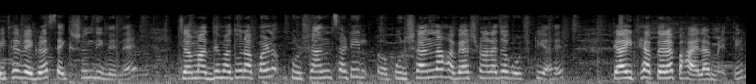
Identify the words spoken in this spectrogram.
इथे वेगळं सेक्शन दिलेलं आहे ज्या माध्यमातून आपण पुरुषांसाठी पुरुषांना हव्या असणाऱ्या ज्या गोष्टी आहेत त्या इथे आपल्याला पाहायला मिळतील.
